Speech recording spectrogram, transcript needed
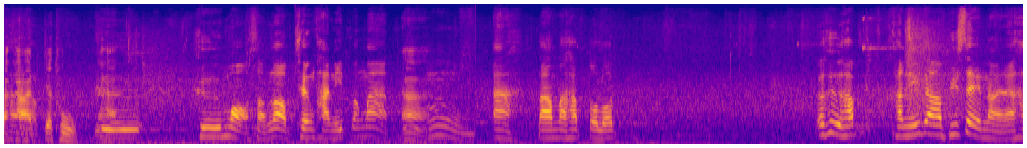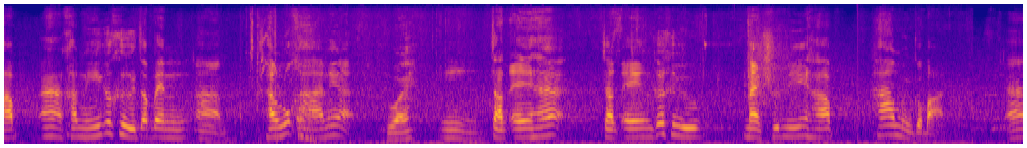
ราคาใช่ครับ จะถูกๆนะคืฮะ อคือเหมาะสำหรับเชิงพาณิชย์มากอ่า ๆอืมอะตามมาครับตัวรถ ก็คือครับ คันนี้จะพิเศษหน่อยนะครับอ่าคันนี้ก็คือจะเป็นอ่าทางลูกค้าเนี่ย สวย อืมจัดเองฮะ จัดเองก็คือแม็กชุดนี้ครับ 50,000 กว่าบาทอ่า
